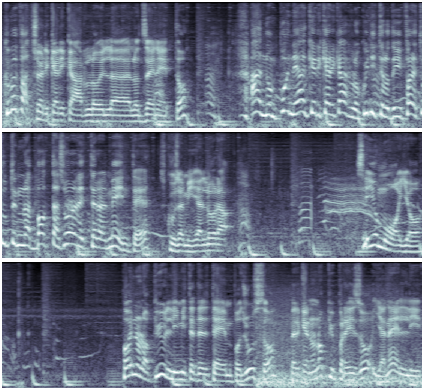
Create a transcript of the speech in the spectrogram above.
Come faccio a ricaricarlo il, lo zainetto? Ah, non puoi neanche ricaricarlo, quindi te lo devi fare tutto in una botta sola letteralmente? Scusami, allora... Se io muoio... Poi non ho più il limite del tempo, giusto? Perché non ho più preso gli anelli.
